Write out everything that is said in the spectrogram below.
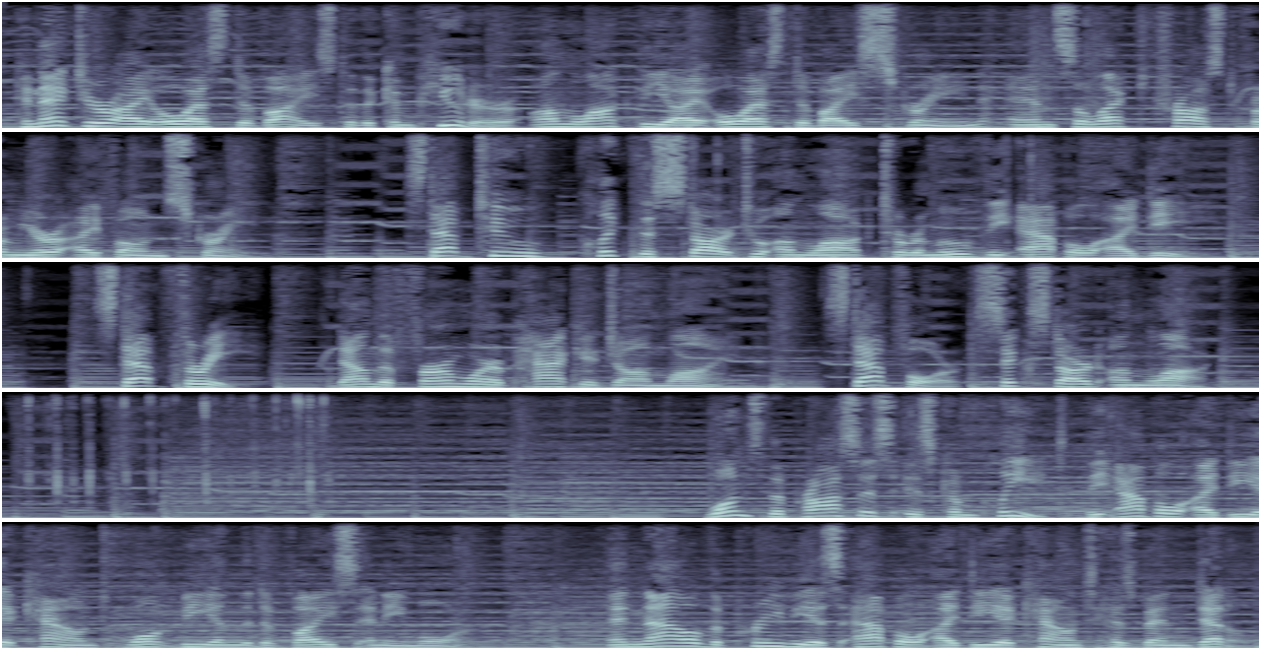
Connect your iOS device to the computer, unlock the iOS device screen, and select Trust from your iPhone screen. Step 2. Click the Start to unlock to remove the Apple ID. Step 3. Down the firmware package online. Step 4. 6 Start Unlock. Once the process is complete, the Apple ID account won't be in the device anymore. And now the previous Apple ID account has been deadled.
